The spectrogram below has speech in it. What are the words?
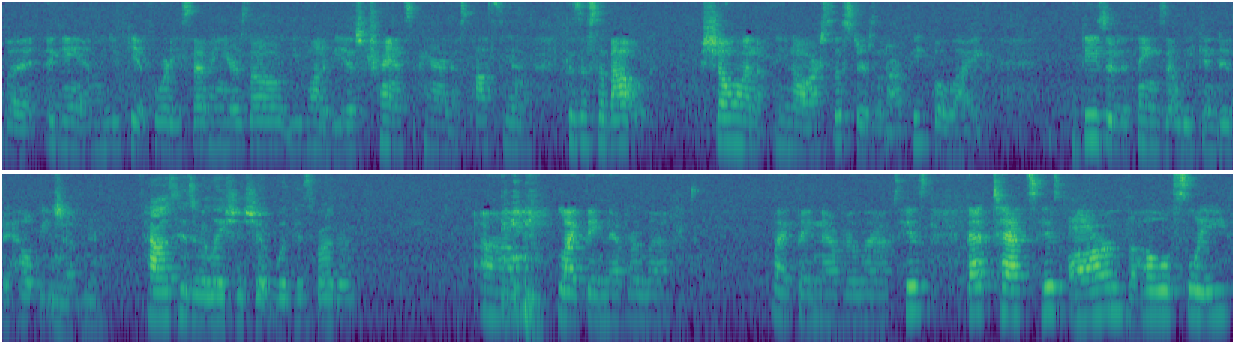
But again, when you get 47 years old, you want to be as transparent as possible Yeah. because it's about showing, you know, our sisters and our people like these are the things that we can do to help each other. How's his relationship with his brother? Um, like they never left, like they never left. His that tats, his arm, the whole sleeve.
